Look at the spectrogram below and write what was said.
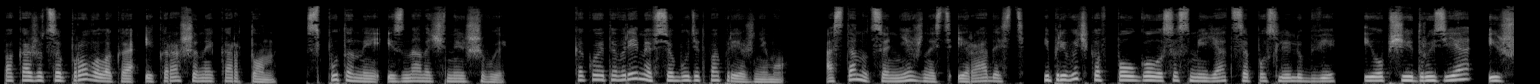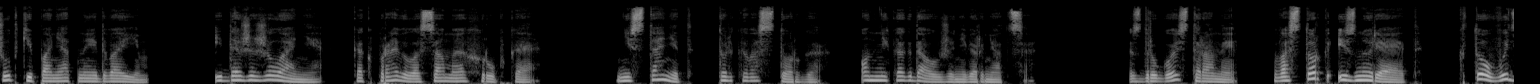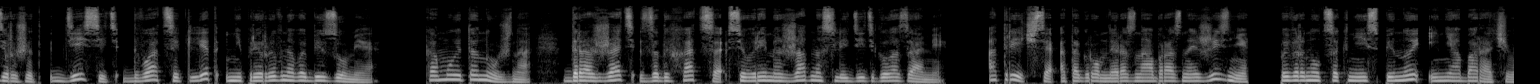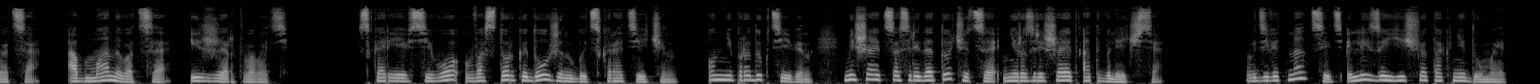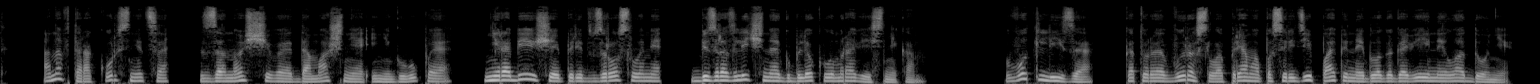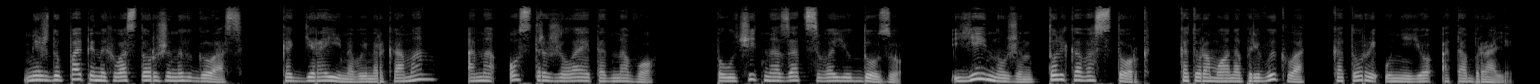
Покажутся проволока и крашеный картон, спутанные изнаночные швы. Какое-то время все будет по-прежнему. Останутся нежность и радость, и привычка в полголоса смеяться после любви, и общие друзья, и шутки, понятные двоим. И даже желание, как правило, самое хрупкое. Не станет только восторга, он никогда уже не вернется. С другой стороны, восторг изнуряет. Кто выдержит десять-двадцать лет непрерывного безумия? Кому это нужно? Дрожать, задыхаться, все время жадно следить глазами. Отречься от огромной разнообразной жизни, повернуться к ней спиной и не оборачиваться, обманываться и жертвовать. Скорее всего, восторг и должен быть скоротечен. Он непродуктивен, мешает сосредоточиться, не разрешает отвлечься. В девятнадцать Лиза еще так не думает. Она второкурсница, заносчивая, домашняя и неглупая, не робеющая перед взрослыми, безразличная к блеклым ровесникам. Вот Лиза, которая выросла прямо посреди папиной благоговейной ладони, между папиных восторженных глаз. Как героиновый наркоман, она остро желает одного — получить назад свою дозу. Ей нужен только восторг, к которому она привыкла, который у нее отобрали.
